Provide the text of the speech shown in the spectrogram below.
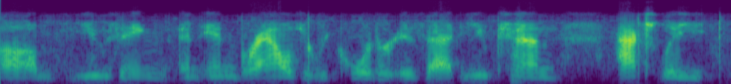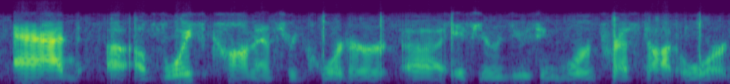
um, using an in-browser recorder is that you can actually add a, a voice comments recorder uh, if you're using WordPress.org.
